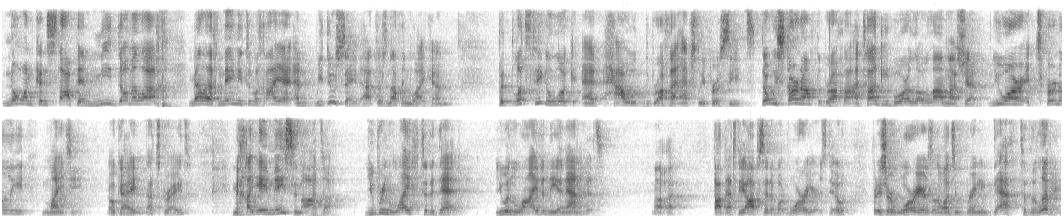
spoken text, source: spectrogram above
no one can stop him. Mi domelach, melech meimi And we do say that. There's nothing like him. But let's take a look at how the bracha actually proceeds. So we start off the bracha, Ata Gibor Lo'olam Hashem. You are eternally mighty. Okay, that's great. Mechaye Mesim Ata. You bring life to the dead. You enliven the inanimate. Well, I thought that's the opposite of what warriors do. Pretty sure warriors are the ones who bring death to the living,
